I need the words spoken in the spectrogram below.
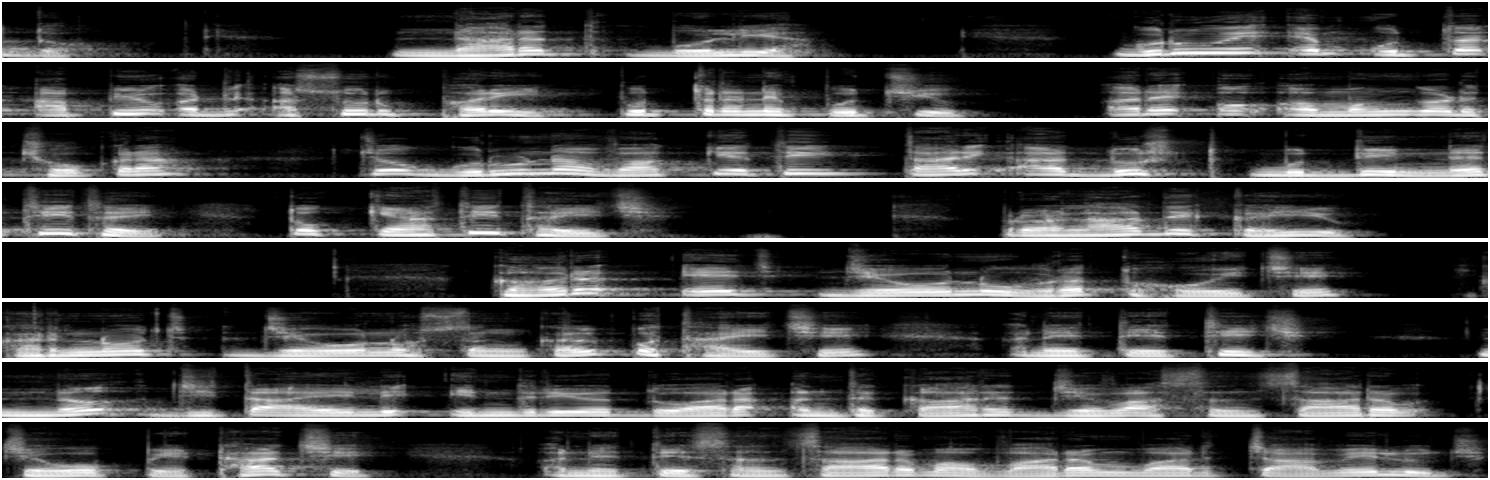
દો. નારદ બોલ્યા, ગુરુએ એમ ઉત્તર આપ્યો એટલે અસુર ફરી પુત્રને પૂછ્યું, અરે ઓ અમંગળ છોકરા, જો ગુરુના વાક્યથી તારી આ દુષ્ટ બુદ્ધિ નથી થઈ, તો ક્યાંથી થઈ છે? પ્રહલાદે કહ્યું, ઘર એ જ જેઓનું વ્રત હોય છે, ઘરનો જ જેઓનો સંકલ્પ થાય છે, અને તેથી જ ન જીતાયેલી ઇન્દ્રિયો દ્વારા અંધકાર જેવા સંસાર જેવો પેઠા છે અને તે સંસારમાં વારંવાર ચાવેલું જ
